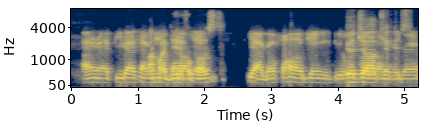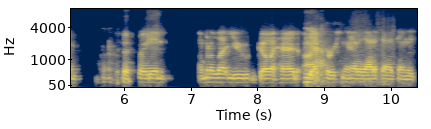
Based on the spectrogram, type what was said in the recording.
I don't know if you guys haven't On my beautiful out yet. post. Yeah, go follow James's beautiful Good job, post on James. Instagram. Braden, I'm gonna let you go ahead. Yeah. I personally have a lot of thoughts on this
